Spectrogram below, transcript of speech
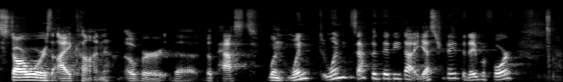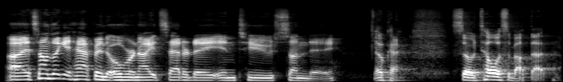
Star Wars icon over the, the past. When when when exactly did he die? Yesterday? The day before? Uh, it sounds like it happened overnight, Saturday into Sunday. Okay, so tell us about that.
